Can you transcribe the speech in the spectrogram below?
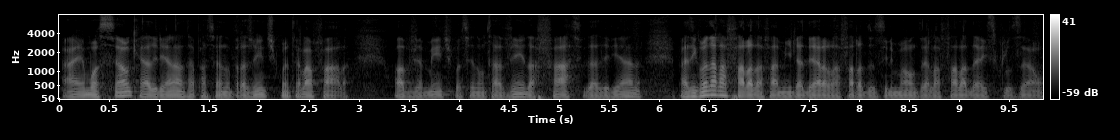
a emoção que a Adriana está passando para a gente enquanto ela fala. Obviamente você não está vendo a face da Adriana, mas enquanto ela fala da família dela, ela fala dos irmãos, ela fala da exclusão,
